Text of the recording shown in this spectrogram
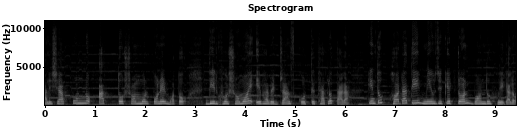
আলিশা পূর্ণ আত্মসমর্পণের মতো। দীর্ঘ সময় এভাবে ডান্স করতে থাকল তারা। কিন্তু হঠাৎই মিউজিকের টোন বন্ধ হয়ে গেল।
